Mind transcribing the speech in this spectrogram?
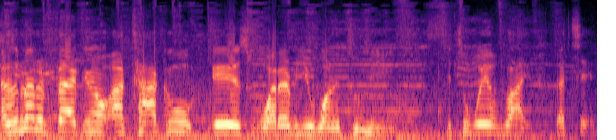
As a matter of fact, you know, Attakku is whatever you want it to mean. It's a way of life. That's it.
